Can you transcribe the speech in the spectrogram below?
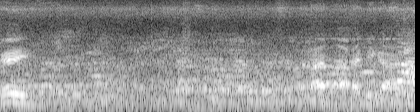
Okay. Tayo mga kaibigan.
